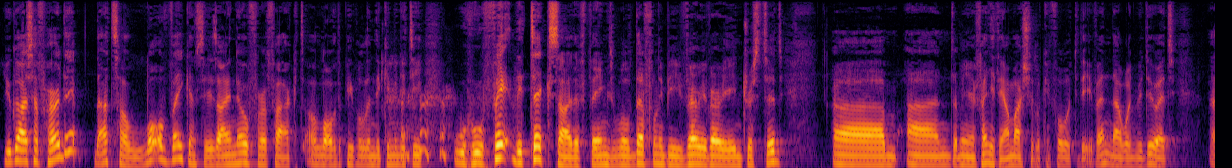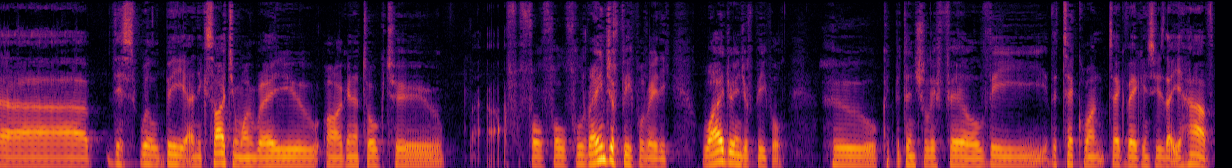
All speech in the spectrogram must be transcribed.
You guys have heard it. That's a lot of vacancies. I know for a fact a lot of the people in the community who fit the tech side of things will definitely be very, very interested. Um, and I mean, if anything, I'm actually looking forward to the event now when we do it. Uh, this will be an exciting one where you are going to talk to a full, full, full range of people, really, wide range of people who could potentially fill the the tech one tech vacancies that you have.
